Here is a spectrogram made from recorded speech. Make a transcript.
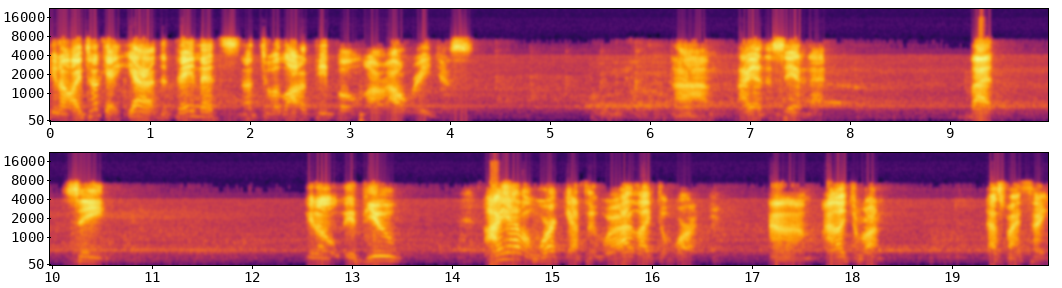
you know, I took it. Yeah, the payments uh, to a lot of people are outrageous. Um, I understand that. But, see, you know, if you, I have a work ethic where I like to work. Um, I like to run. That's my thing.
